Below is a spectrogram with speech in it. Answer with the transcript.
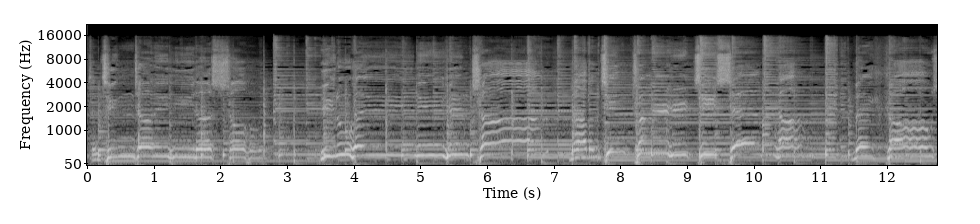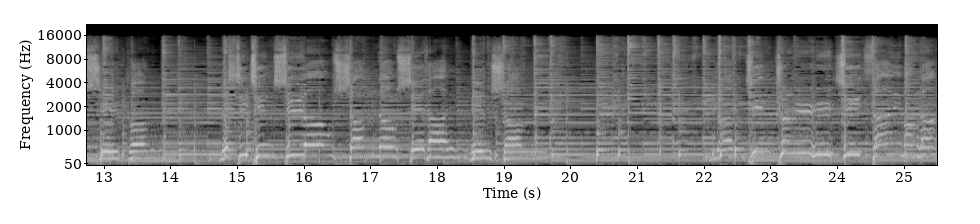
想牵着你的手，一路为你吟唱。那本青春日记写满了美好时光，情绪忧伤都写在脸上。那本青春日记载满了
